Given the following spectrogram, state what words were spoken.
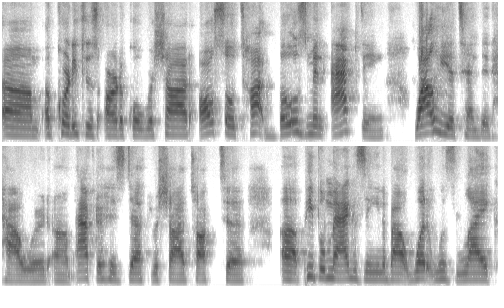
um, according to this article, Rashad also taught Boseman acting while he attended Howard. Um, after his death, Rashad talked to uh, People magazine about what it was like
